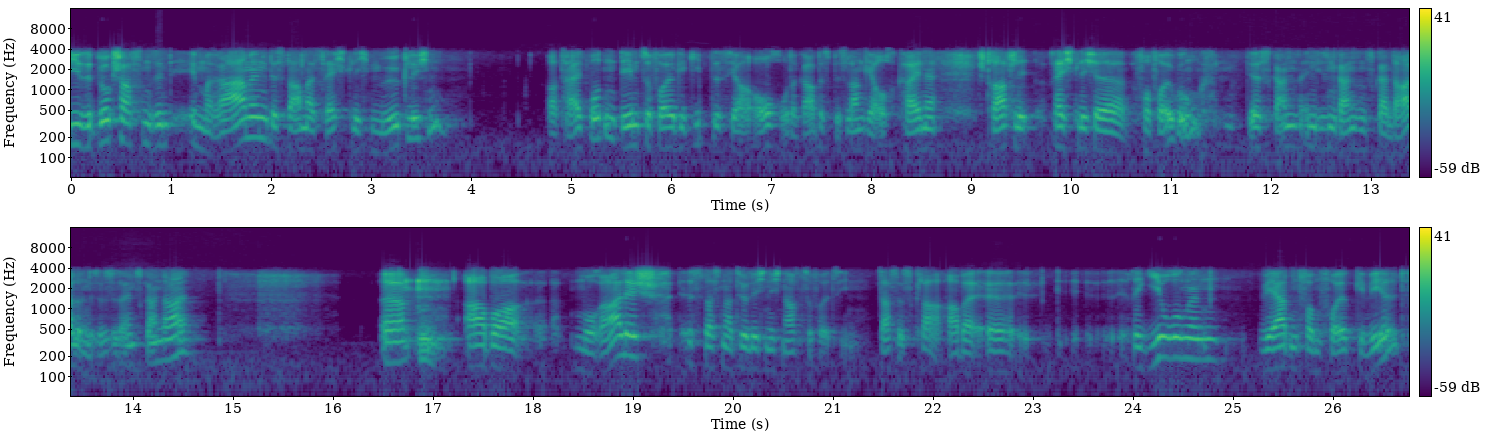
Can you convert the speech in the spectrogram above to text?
Diese Bürgschaften sind im Rahmen des damals rechtlich Möglichen erteilt wurden. Demzufolge gibt es ja auch oder gab es bislang ja auch keine strafrechtliche Verfolgung des, in diesem ganzen Skandal und es ist ein Skandal. Ähm, aber moralisch ist das natürlich nicht nachzuvollziehen. Das ist klar. Aber äh, Regierungen werden vom Volk gewählt.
